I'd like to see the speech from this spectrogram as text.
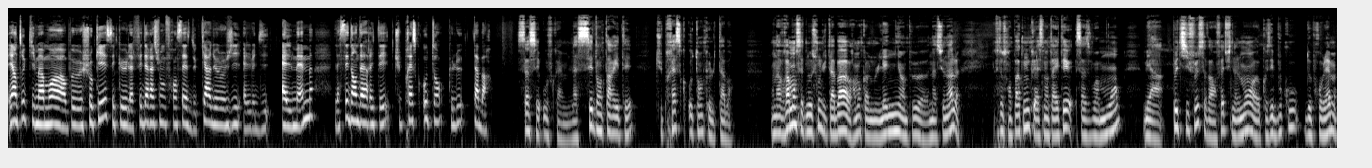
Et un truc qui m'a, moi, un peu choqué, c'est que la Fédération française de cardiologie, elle le dit elle-même, la sédentarité tue presque autant que le tabac. Ça, c'est ouf quand même. La sédentarité tue presque autant que le tabac. On a vraiment cette notion du tabac vraiment comme l'ennemi un peu euh, national. En fait, on se rend pas compte que la sédentarité, ça se voit moins, mais à petit feu, ça va en fait finalement euh, causer beaucoup de problèmes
